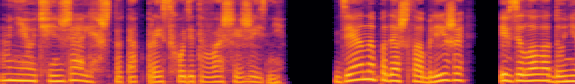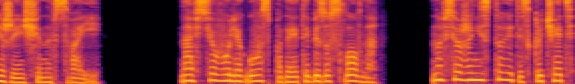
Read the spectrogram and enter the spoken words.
«Мне очень жаль, что так происходит в вашей жизни». Диана подошла ближе и взяла ладони женщины в свои. «На всё воля Господа, это безусловно. Но всё же не стоит исключать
